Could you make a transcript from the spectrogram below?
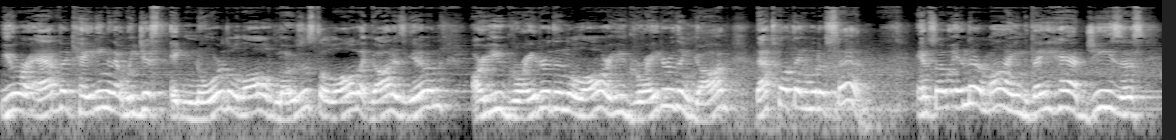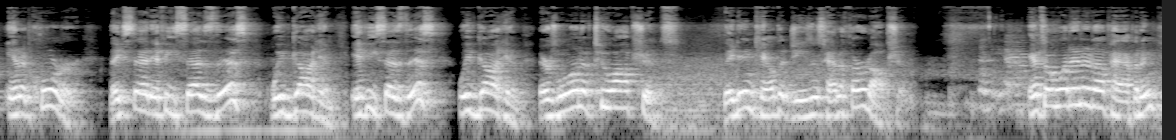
You are advocating that we just ignore the law of Moses, the law that God has given? Are you greater than the law? Are you greater than God? That's what they would have said. And so, in their mind, they had Jesus in a corner. They said, if he says this, we've got him. If he says this, we've got him. There's one of two options. They didn't count that Jesus had a third option. And so what ended up happening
